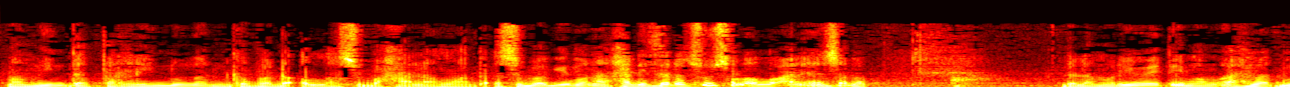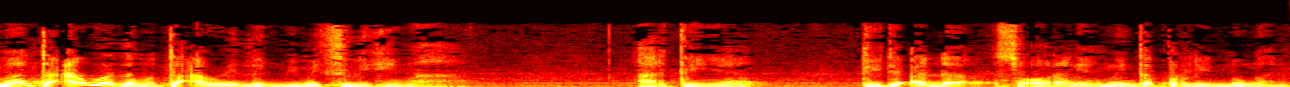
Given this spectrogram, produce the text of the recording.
meminta perlindungan kepada Allah Subhanahu wa taala. Sebagaimana hadis Rasul sallallahu alaihi wasallam. Dalam riwayat Imam Ahmad, "Ma ta'awadha muta'awwidzun bimithlihima." Artinya, tidak ada seorang yang minta perlindungan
